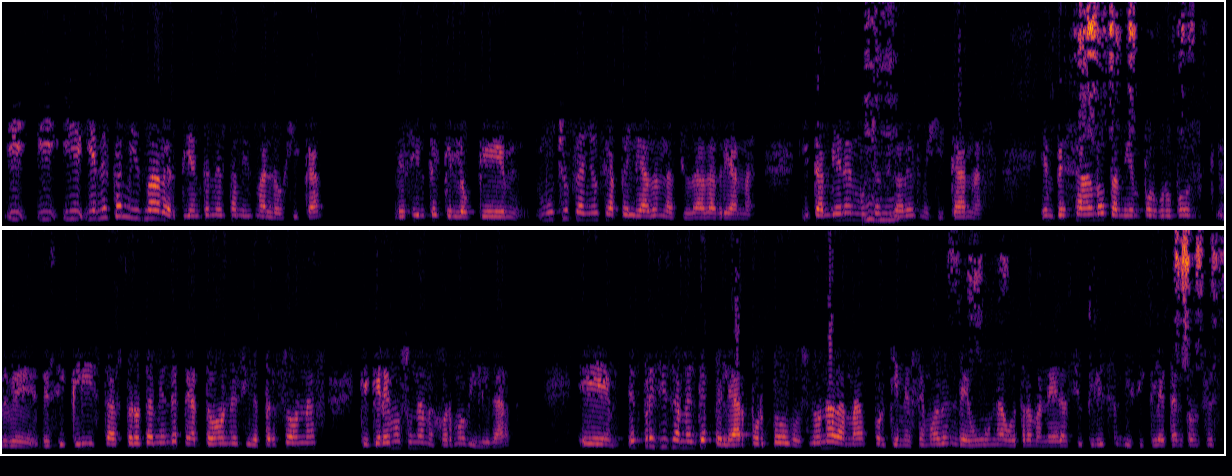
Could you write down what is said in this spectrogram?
Y, y y y en esta misma vertiente en esta misma lógica decirte que lo que muchos años se ha peleado en la ciudad Adriana y también en muchas ciudades mexicanas empezando también por grupos de, de ciclistas pero también de peatones y de personas que queremos una mejor movilidad eh, es precisamente pelear por todos, no nada más por quienes se mueven de una u otra manera. Si utilizas bicicleta, entonces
